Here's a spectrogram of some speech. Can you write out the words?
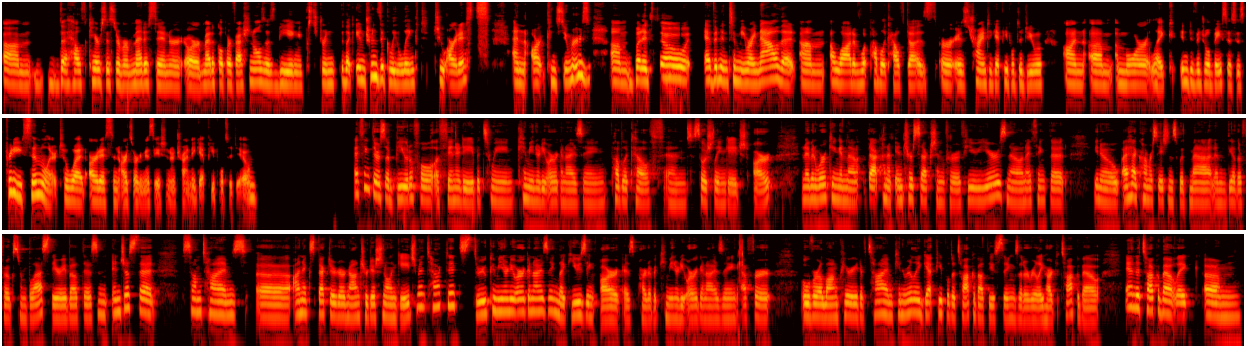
um, the healthcare system or medicine or, or medical professionals as being extrin- like intrinsically linked to artists and art consumers. Um, but it's so evident to me right now that um, a lot of what public health does or is trying to get people to do on um, a more like individual basis is pretty similar to what artists and arts organization are trying to get people to do. I think there's a beautiful affinity between community organizing, public health, and socially engaged art. And I've been working in that, that kind of intersection for a few years now. And I think that, you know, I had conversations with Matt and the other folks from Blast Theory about this, and, and just that sometimes uh, unexpected or non traditional engagement tactics through community organizing, like using art as part of a community organizing effort over a long period of time can really get people to talk about these things that are really hard to talk about and to talk about like um,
